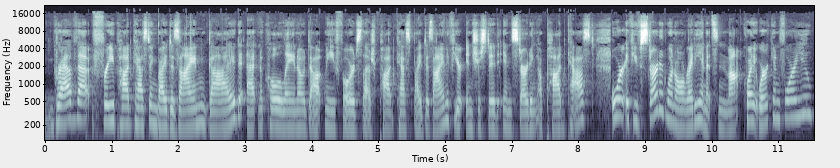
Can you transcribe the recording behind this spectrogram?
Grab that free podcasting by design guide at nicolelaino.me forward slash podcast by design if you're interested in starting a podcast. Or if you've started one already and it's not quite working for you,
